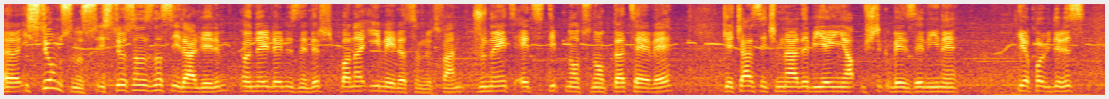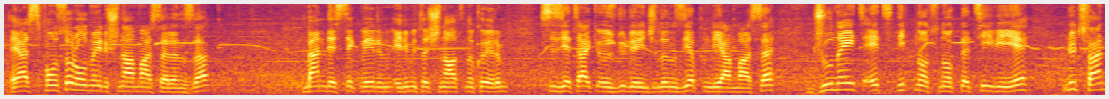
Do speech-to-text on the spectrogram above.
Ee, istiyor musunuz? İstiyorsanız nasıl ilerleyelim? Önerileriniz nedir? Bana e-mail atın lütfen. cuneyt.dipnot.tv Geçen seçimlerde bir yayın yapmıştık. Benzerini yine yapabiliriz. Eğer sponsor olmayı düşünen varsa aranızda ben destek veririm, elimi taşın altına koyarım. Siz yeter ki özgür yayıncılığınızı yapın diyen varsa cuneyt.dipnot.tv'ye lütfen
